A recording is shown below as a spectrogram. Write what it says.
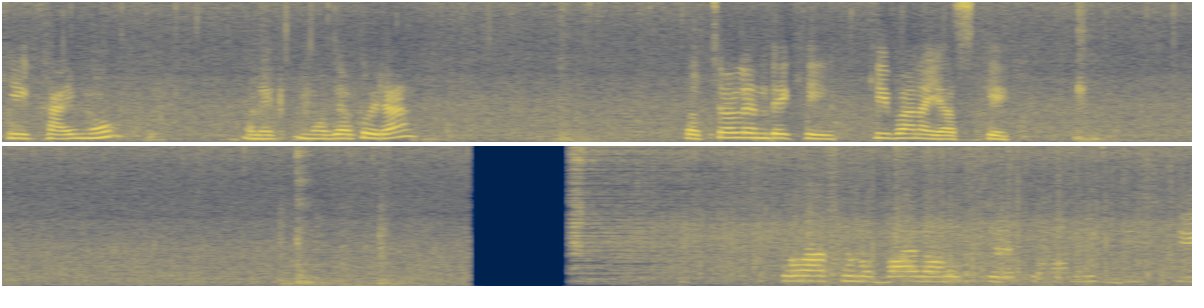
কি খাইমো। অনেক মজা কইরা। তো চলেন দেখি কি বানাই আজকে। আসলে বাইরে হচ্ছে অনেক বৃষ্টি।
